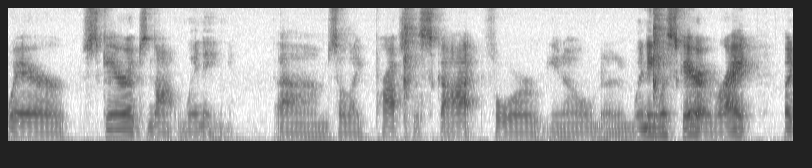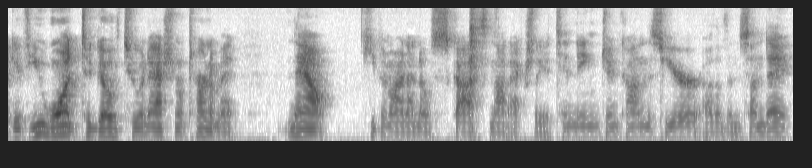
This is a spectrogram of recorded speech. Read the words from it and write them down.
where Scarab's not winning. Um, so like props to Scott for you know winning with Scarab, right? Like if you want to go to a national tournament, now keep in mind I know Scott's not actually attending Gen Con this year, other than Sunday.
